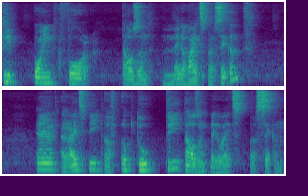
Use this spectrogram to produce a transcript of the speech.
3.4 thousand megabytes per second and a write speed of up to 3000 megabytes per second.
